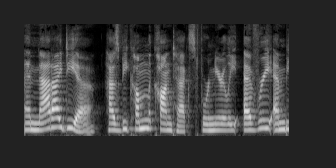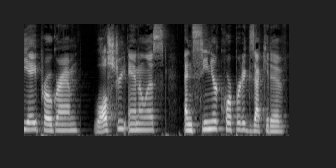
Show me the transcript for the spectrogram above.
And that idea has become the context for nearly every MBA program, Wall Street analyst, and senior corporate executive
